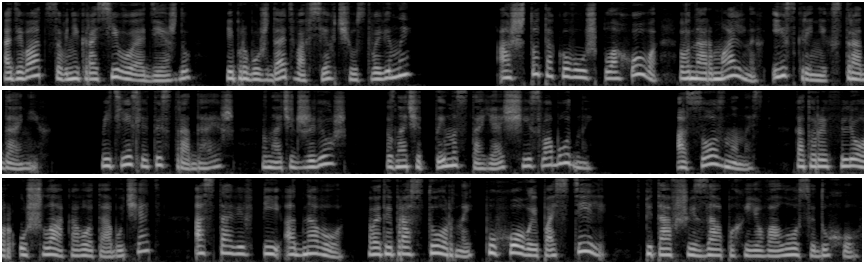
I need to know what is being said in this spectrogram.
одеваться в некрасивую одежду и пробуждать во всех чувство вины? А что такого уж плохого в нормальных, искренних страданиях? Ведь если ты страдаешь, значит живешь, значит ты настоящий и свободный. Осознанность, которой Флёр ушла кого-то обучать, оставив Пи одного в этой просторной, пуховой постели, впитавшей запах ее волос и духов,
